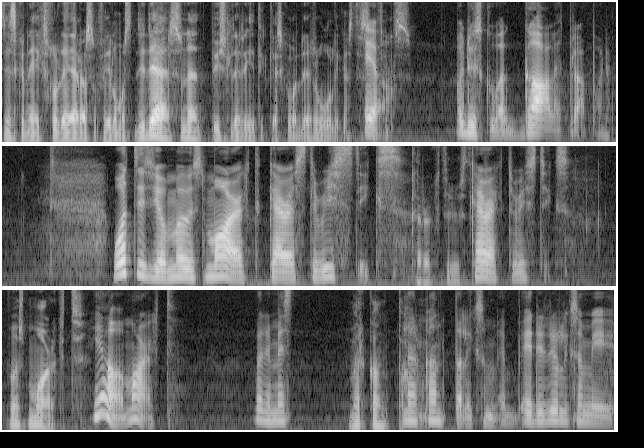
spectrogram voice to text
den ska den exploderas och filmas. Det där sånt här pyssleri tycker jag ska vara det roligaste som Ja. finns. Och du skulle vara galet bra på det. What is your most marked characteristics? Characteristic. Characteristics. Most marked. Ja, marked. Vad är det mest Markanta. markanta liksom? Är det då liksom i...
